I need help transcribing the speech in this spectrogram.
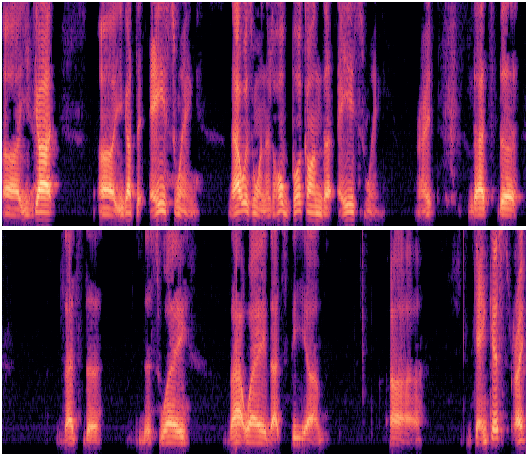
Uh, you've got uh, you got the A swing. That was one. There's a whole book on the A swing, right? That's the that's the this way, that way. That's the um, uh, Gankas, right?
